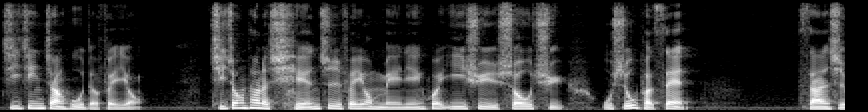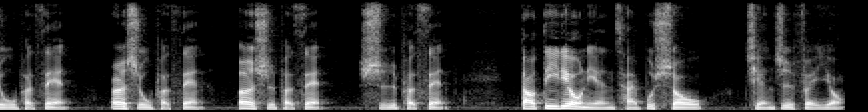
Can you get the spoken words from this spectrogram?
基金账户的费用。其中，它的前置费用每年会依序收取五十五 percent、三十五 percent、二十五 percent、二十 percent、十 percent，到第六年才不收前置费用，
